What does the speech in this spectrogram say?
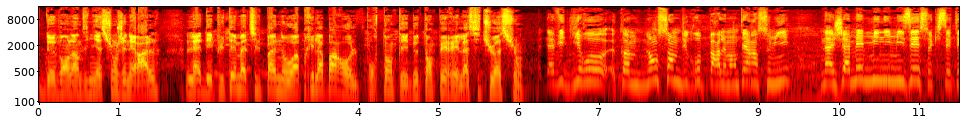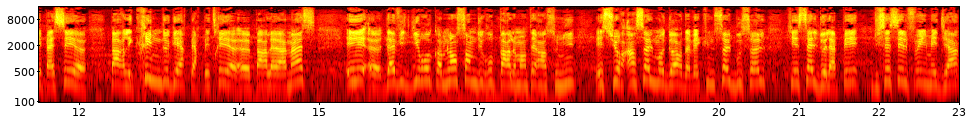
Devant l'indignation générale, la députée Mathilde Panot a pris la parole pour tenter de tempérer la situation. David Guiraud, comme l'ensemble du groupe parlementaire insoumis, n'a jamais minimisé ce qui s'était passé euh, par les crimes de guerre perpétrés euh, par la Hamas. Et euh, David Guiraud, comme l'ensemble du groupe parlementaire insoumis, est sur un seul mot d'ordre, avec une seule boussole, qui est celle de la paix, du cessez-le-feu immédiat,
